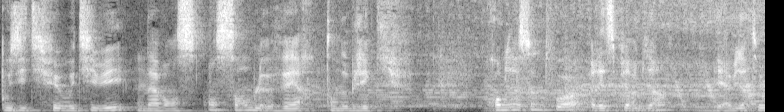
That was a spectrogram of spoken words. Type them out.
positif et motivé, on avance ensemble vers ton objectif. Prends bien soin de toi, respire bien et à bientôt.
